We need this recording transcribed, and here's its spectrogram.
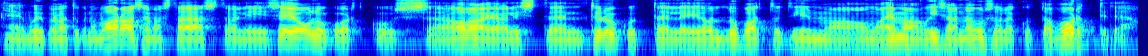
Eh, võib-olla natukene varasemast ajast oli see olukord, kus alaealistel tüdrukutel ei olnud lubatud ilma oma ema või isa nõusolekut aborti teha.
